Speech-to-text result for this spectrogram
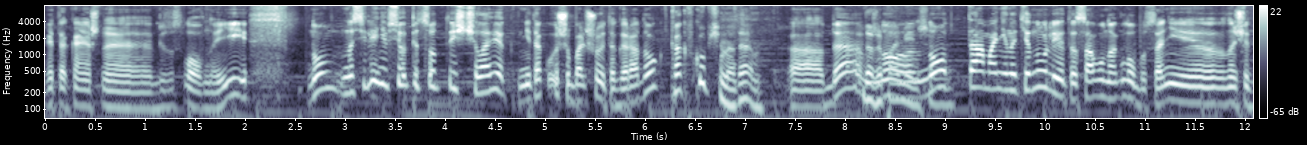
это, конечно, безусловно. И, ну, население всего 500 тысяч человек, не такой уж и большой это городок. Как в Купчино, да. А, да, Даже но, поменьше, но да. там они натянули это сову на глобус. Они, э, значит,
